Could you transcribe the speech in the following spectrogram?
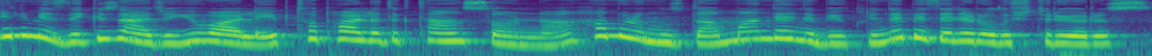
Elimizde güzelce yuvarlayıp toparladıktan sonra hamurumuzdan mandalina büyüklüğünde bezeler oluşturuyoruz.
